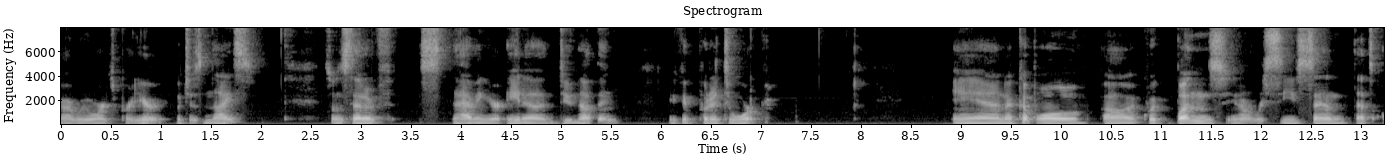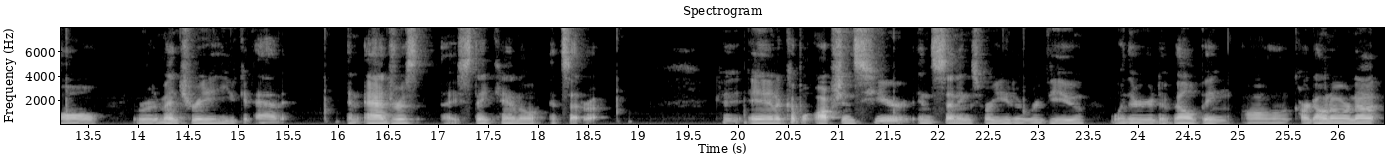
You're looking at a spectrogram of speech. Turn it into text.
uh, rewards per year, which is nice. So instead of having your ADA do nothing, you could put it to work. And a couple uh, quick buttons, you know, receive, send, that's all rudimentary. You can add an address a stake handle, etc. Okay, and a couple options here in settings for you to review whether you're developing on Cardano or not.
